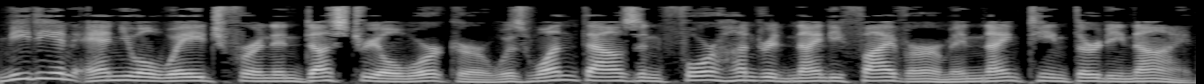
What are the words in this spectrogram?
Median annual wage for an industrial worker was 1,495 erm in 1939.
